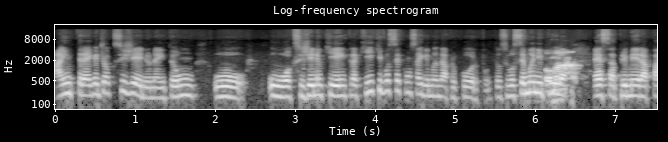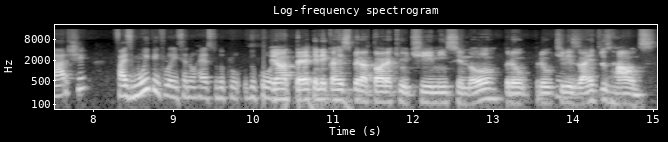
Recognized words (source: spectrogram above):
a entrega de oxigênio, né? Então, o, o oxigênio que entra aqui que você consegue mandar para o corpo. Então, se você manipula Olá. essa primeira parte, faz muita influência no resto do, do corpo. Tem uma técnica respiratória que o time ensinou para eu, eu utilizar entre os rounds,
